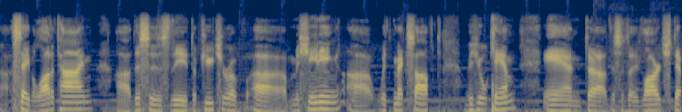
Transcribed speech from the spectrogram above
uh, save a lot of time. Uh, this is the, the future of uh, machining uh, with MecSoft Visual Cam, and uh, this is a large step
